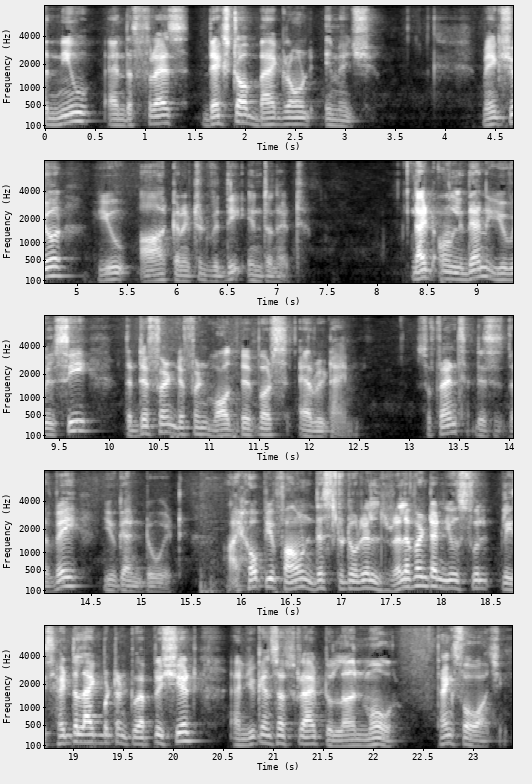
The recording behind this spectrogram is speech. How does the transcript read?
the new and the fresh desktop background image. Make sure you are connected with the internet. Right only then you will see the different different wallpapers every time. So friends, this is the way you can do it. I hope you found this tutorial relevant and useful. Please hit the like button to appreciate and you can subscribe to learn more. Thanks for watching.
